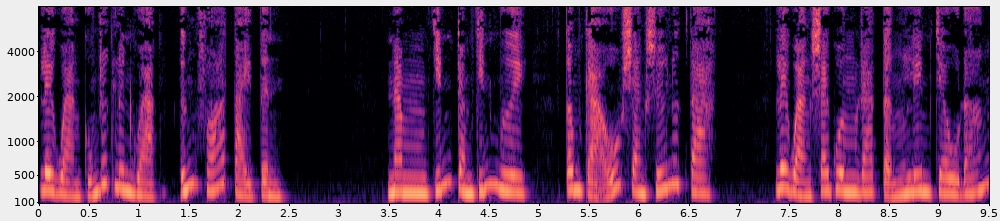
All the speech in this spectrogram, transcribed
Lê Hoàng cũng rất linh hoạt, ứng phó tài tình. Năm 990, Tông Cảo sang sứ nước ta. Lê Hoàng sai quân ra tận Liêm Châu đón.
